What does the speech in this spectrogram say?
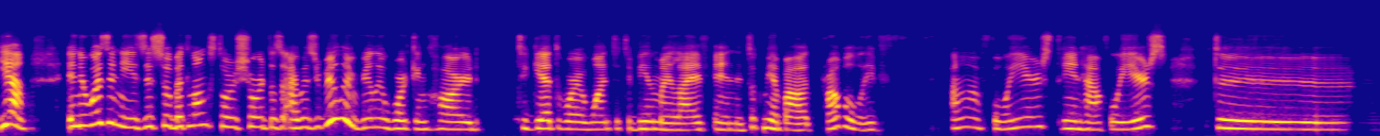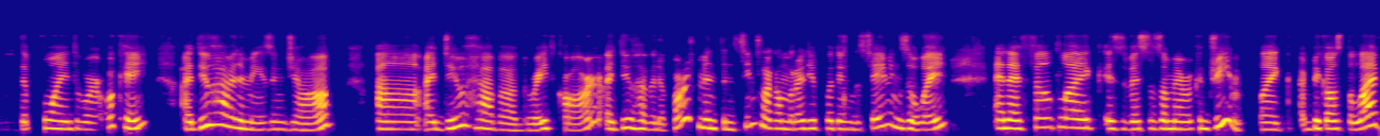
yeah, and it wasn't easy. So, but long story short, was I was really, really working hard to get where I wanted to be in my life. And it took me about probably uh, four years, three and a half, four years to the point where, okay, I do have an amazing job. Uh, I do have a great car. I do have an apartment, and seems like I'm already putting the savings away. And i felt like is this is american dream like because the life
